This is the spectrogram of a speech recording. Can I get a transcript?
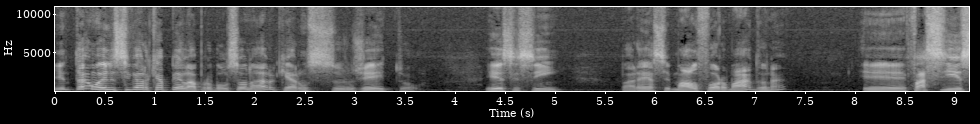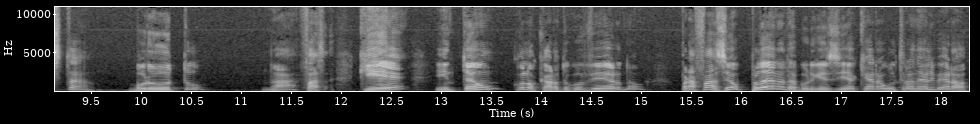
Então, eles tiveram que apelar para o Bolsonaro, que era um sujeito, esse sim, parece mal formado, né? E fascista, bruto, né? que então colocaram do governo para fazer o plano da burguesia, que era ultra neoliberal.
